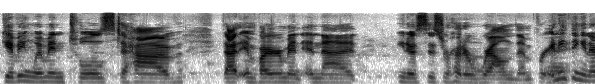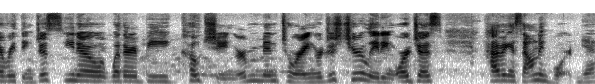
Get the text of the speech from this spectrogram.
giving women tools to have that environment and that you know sisterhood around them for anything and everything just you know whether it be coaching or mentoring or just cheerleading or just having a sounding board Yeah.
